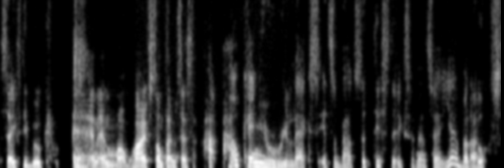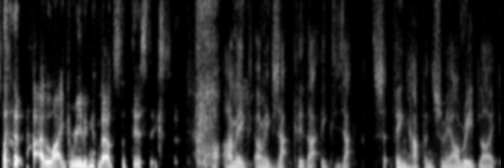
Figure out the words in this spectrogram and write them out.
safety book, and and my wife sometimes says, "How how can you relax? It's about statistics." And I say, "Yeah, but I I like reading about statistics." I, I'm ex- I'm exactly that exact thing happens to me. I'll read like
